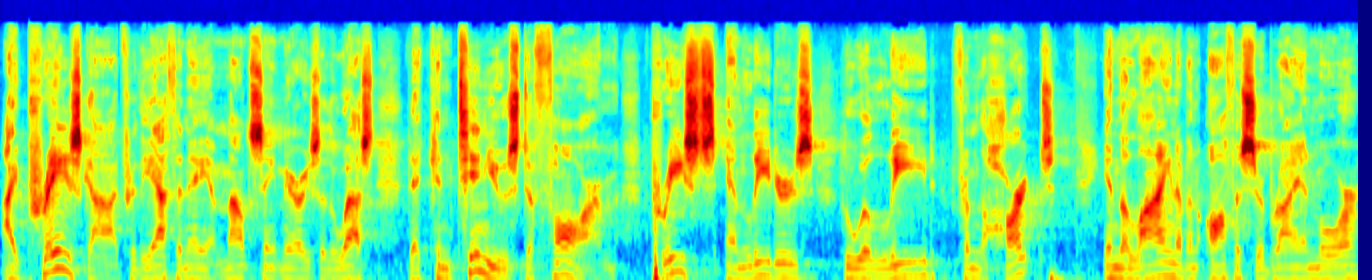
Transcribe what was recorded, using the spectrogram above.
I praise God for the Athenaeum, Mount St. Mary's of the West, that continues to farm priests and leaders who will lead from the heart in the line of an officer, Brian Moore,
